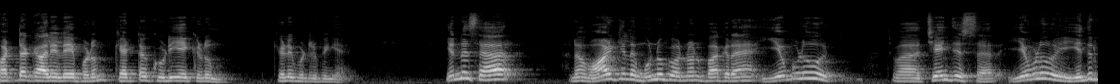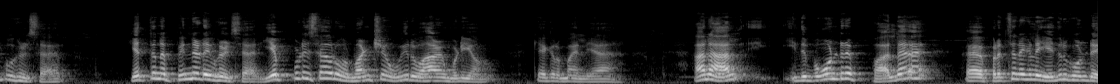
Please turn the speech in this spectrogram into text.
பட்ட காலிலே படும் கெட்ட குடியை கெடும். கேள்விப்பட்டிருப்பீங்க. என்ன சார்? நான் வாழ்க்கையில் முன்னுக்கு வரணும்னு பார்க்குறேன் எவ்வளோ சேஞ்சஸ் சார்? எவ்வளோ எதிர்ப்புகள் சார்? எத்தனை பின்னடைவுகள் சார்? எப்படி சார் ஒரு மனுஷன் உயிர் வாழ முடியும்? கேட்குறோமா இல்லையா? ஆனால் இது போன்ற பல பிரச்சனைகளை எதிர்கொண்டு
